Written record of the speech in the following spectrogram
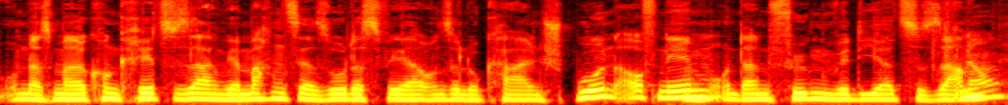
um das mal konkret zu sagen, wir machen es ja so, dass wir unsere lokalen Spuren aufnehmen mhm. und dann fügen wir die ja zusammen. Genau.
